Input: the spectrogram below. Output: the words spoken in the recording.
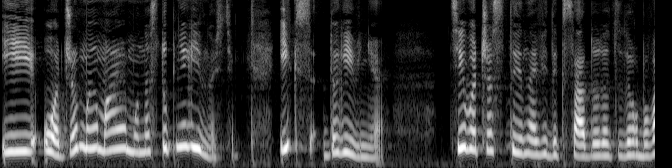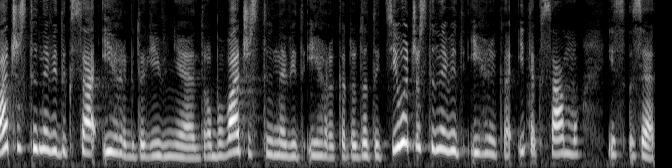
І отже, ми маємо наступні рівності. Х дорівнює ціла частина від х додати дробова частина від х, y дорівнює дробова частина від y додати ціла частина від y, і так само із z.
